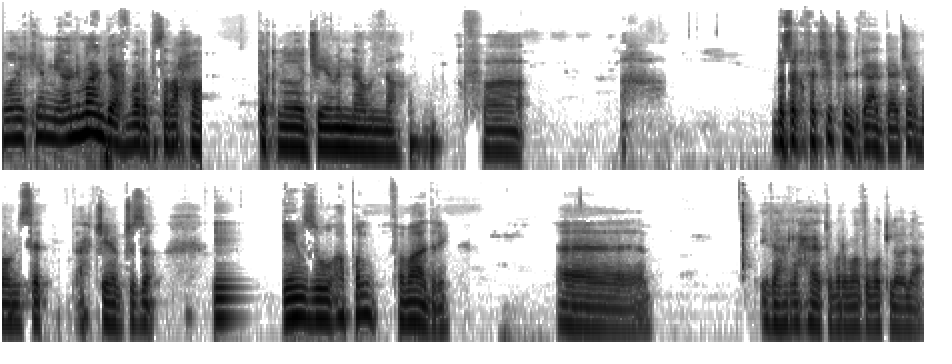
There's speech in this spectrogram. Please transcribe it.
ما كم يعني ما عندي أخبار بصراحة تكنولوجيا منا ومنا ف بس أكو فشي كنت قاعد أجربه ونسيت أحكيها بجزء. جيمز وابل فما أدري. آه إذا راح يعتبر مضبوط لو لا.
